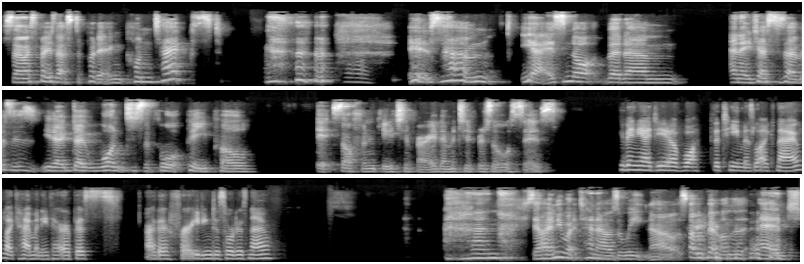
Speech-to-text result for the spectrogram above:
So I suppose that's to put it in context. it's um yeah, it's not that um NHS services, you know, don't want to support people. It's often due to very limited resources. Do you have any idea of what the team is like now? Like how many therapists are there for eating disorders now? Um, so I only work 10 hours a week now, so I'm a bit on the edge.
